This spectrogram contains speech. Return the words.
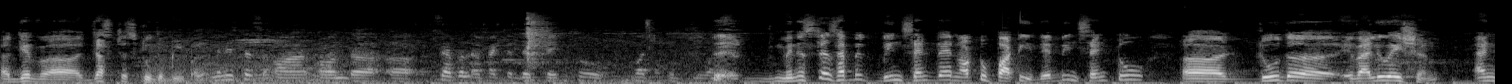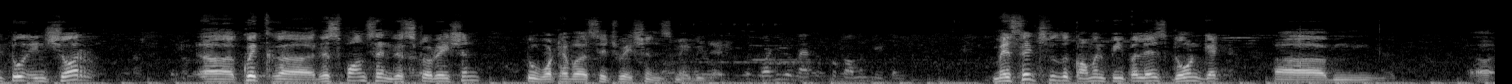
uh, give uh, justice to the people Ministers are on the uh, several affected districts, so what would you want? the ministers have been sent there not to party they've been sent to uh, do the evaluation and to ensure uh, quick uh, response and restoration to whatever situations may be there. What is your message for common people? Message to the common people is don't get um, uh,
